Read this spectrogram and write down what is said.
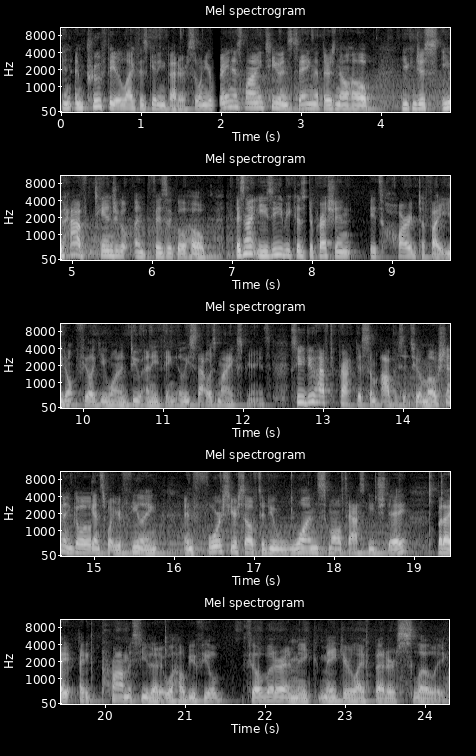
and, and proof that your life is getting better. So when your brain is lying to you and saying that there's no hope, you can just you have tangible and physical hope It's not easy because depression, it's hard to fight. You don't feel like you want to do anything. At least that was my experience. So you do have to practice some opposite to emotion and go against what you're feeling and force yourself to do one small task each day. But I, I promise you that it will help you feel feel better and make make your life better slowly.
